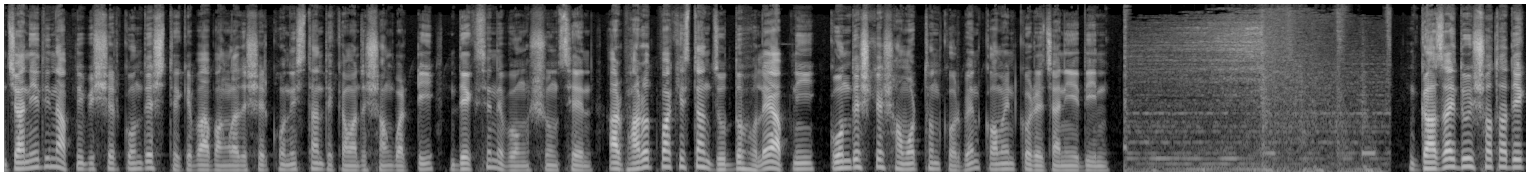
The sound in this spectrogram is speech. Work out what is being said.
জানিয়ে দিন আপনি বিশ্বের কোন দেশ থেকে বা বাংলাদেশের কোন স্থান থেকে আমাদের সংবাদটি দেখছেন এবং শুনছেন। আর ভারত পাকিস্তান যুদ্ধ হলে আপনি কোন দেশকে সমর্থন করবেন, কমেন্ট করে জানিয়ে দিন। গাজায় দুই শতাধিক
